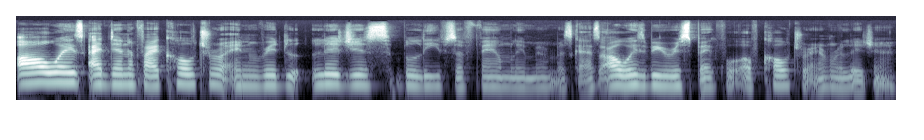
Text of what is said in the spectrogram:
Always identify cultural and religious beliefs of family members, guys. Always be respectful of culture and religion.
